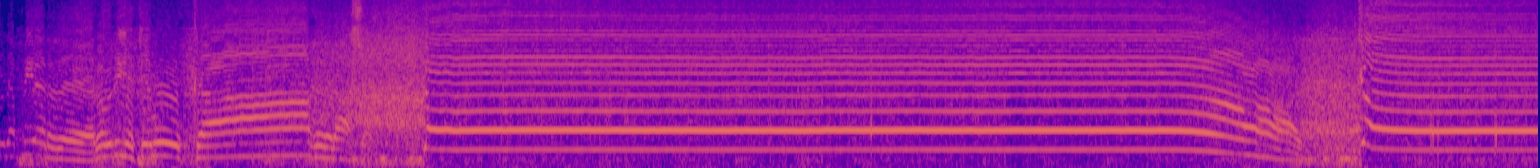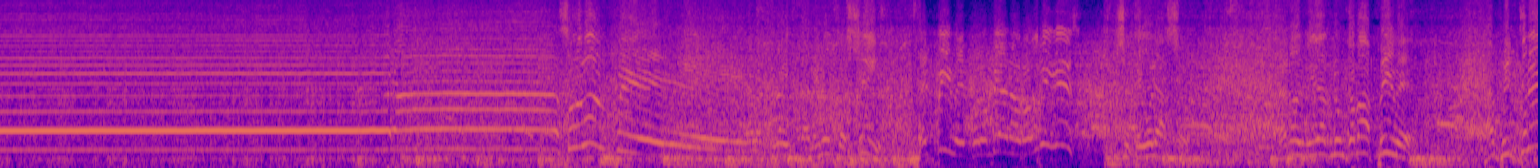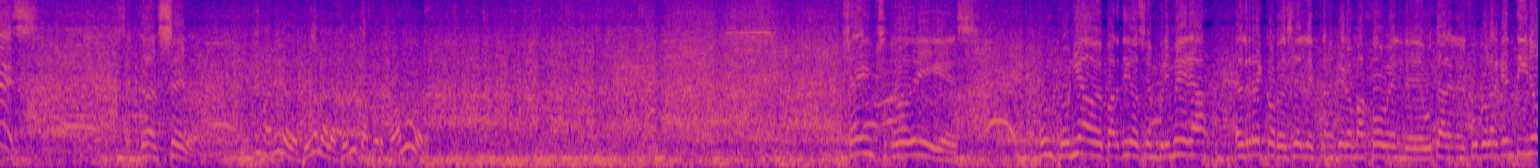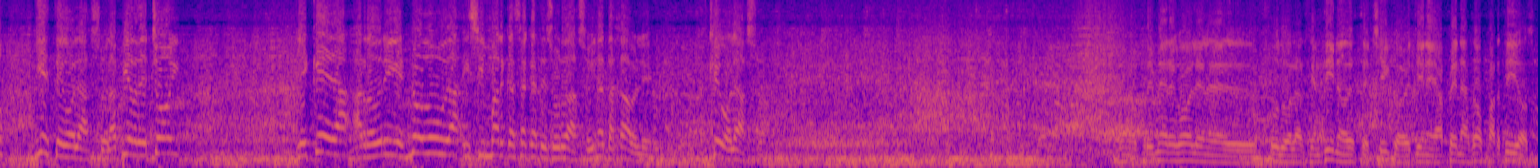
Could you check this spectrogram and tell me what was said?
que la pierde. Rodríguez que busca. Golazo. ¡Gol! ¡Golazo Banfield! A los 30 minutos, sí. El pibe colombiano Rodríguez este golazo. Para no olvidar nunca más, pibe. Banfield 3. Central 0. ¿Qué manera de pegarle a la pelota, por favor? James Rodríguez, un puñado de partidos en primera, el récord de ser el extranjero más joven de debutar en el fútbol argentino y este golazo, la pierde Choi, le queda a Rodríguez, no duda y sin marca saca este zurdazo, inatajable. Qué golazo. Gol en el fútbol argentino de este chico que tiene apenas dos partidos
